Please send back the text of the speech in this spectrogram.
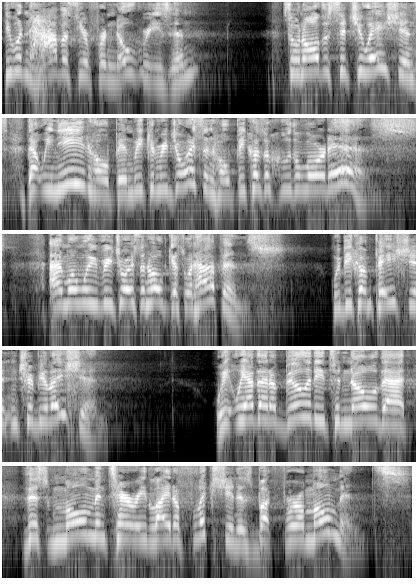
He wouldn't have us here for no reason. So in all the situations that we need hope in, we can rejoice in hope because of who the Lord is. And when we rejoice in hope, guess what happens? We become patient in tribulation. We, we have that ability to know that this momentary light affliction is but for a moment.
